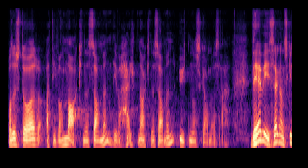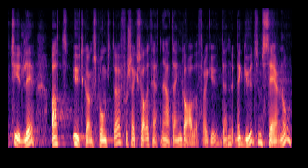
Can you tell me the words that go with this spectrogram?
Og det står at de var nakne sammen, de var helt nakne sammen uten å skamme seg. Det viser ganske tydelig at utgangspunktet for seksualiteten er at det er en gave fra Gud. Det er Gud som ser noe,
